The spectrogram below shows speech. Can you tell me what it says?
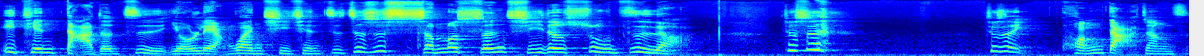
一天打的字有两万七千字，这是什么神奇的数字啊？就是就是狂打这样子，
